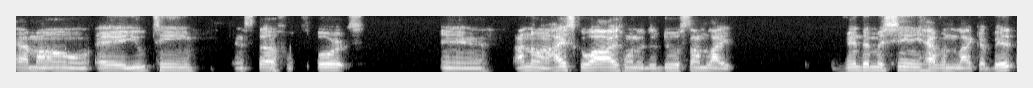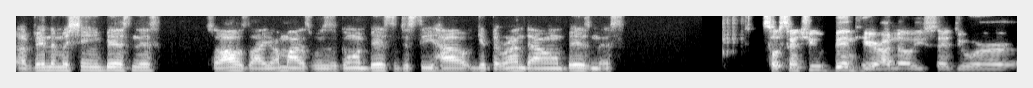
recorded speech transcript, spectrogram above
have my own AAU team and stuff with sports. And I know in high school I always wanted to do something like vending machine, having like a bit a vending machine business. So I was like, I might as well just go in business to see how get the rundown on business. so since you've been here, I know you said you were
